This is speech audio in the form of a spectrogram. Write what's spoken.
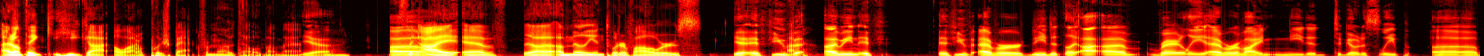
I don't think he got a lot of pushback from the hotel about that. Yeah. It's like, Um, I have uh, a million Twitter followers. yeah, if you've, I mean, if if you've ever needed, like, I, I rarely ever have I needed to go to sleep, uh,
